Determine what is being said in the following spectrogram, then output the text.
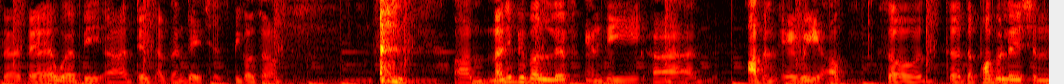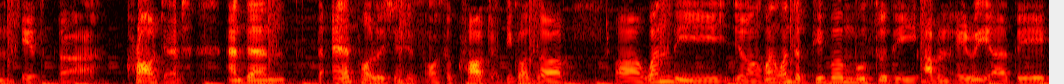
the, there will be uh, disadvantages because uh, many people live in the uh, urban area, so the, the population is uh, crowded, and then the air pollution is also crowded because when the you know when, when the people move to the urban area, they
